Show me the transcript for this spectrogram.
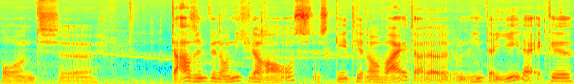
Und äh, da sind wir noch nicht wieder raus. Es geht hier noch weiter. Und hinter jeder Ecke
